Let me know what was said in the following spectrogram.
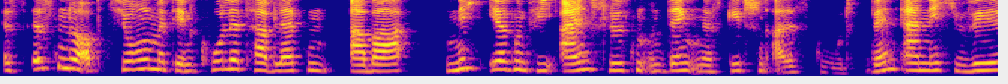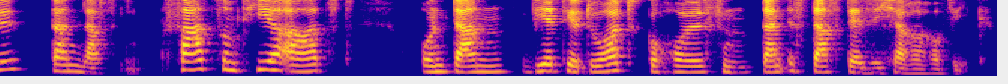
es ist eine Option mit den Kohletabletten, aber nicht irgendwie einflüssen und denken, es geht schon alles gut. Wenn er nicht will, dann lass ihn. Fahr zum Tierarzt und dann wird dir dort geholfen. Dann ist das der sicherere Weg.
